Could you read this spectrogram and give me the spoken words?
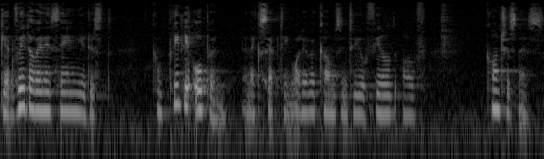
get rid of anything. You just completely open and accepting whatever comes into your field of consciousness.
